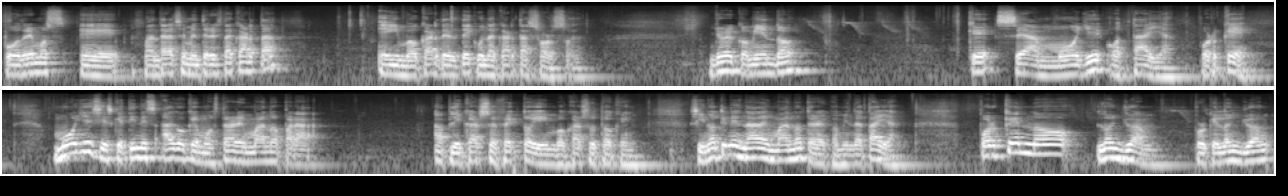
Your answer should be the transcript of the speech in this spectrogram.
podremos eh, mandar al cementerio esta carta e invocar del deck una carta Sorcerer. Yo recomiendo que sea Molle o Talla. ¿Por qué? Molle si es que tienes algo que mostrar en mano para aplicar su efecto e invocar su token. Si no tienes nada en mano, te recomienda Talla. ¿Por qué no Long Yuan? Porque Long Yuan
